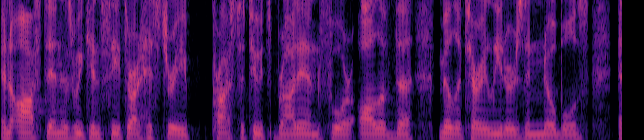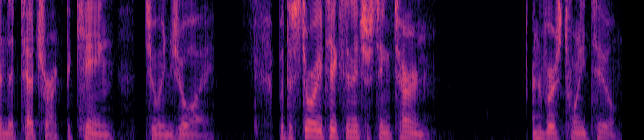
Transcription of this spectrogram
and often, as we can see throughout history, prostitutes brought in for all of the military leaders and nobles and the tetrarch, the king, to enjoy. But the story takes an interesting turn in verse 22.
